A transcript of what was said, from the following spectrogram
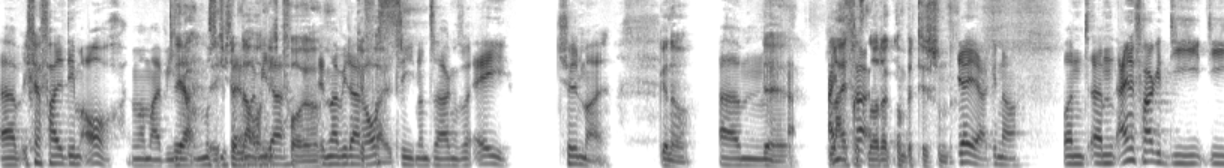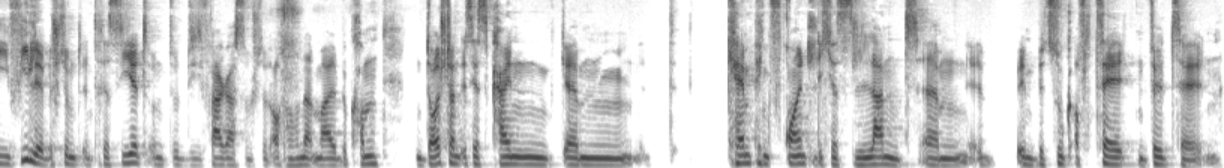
Äh, ich verfall dem auch immer mal wieder ja, und muss mich da immer wieder, immer wieder rausziehen und sagen so, ey, chill mal. Genau. Ähm, äh, Life is not a competition. Ja, ja, genau. Und ähm, eine Frage, die, die viele bestimmt interessiert, und du, die Frage hast du bestimmt auch noch hundertmal bekommen. Deutschland ist jetzt kein ähm, campingfreundliches Land ähm, in Bezug auf Zelten, Wildzelten.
